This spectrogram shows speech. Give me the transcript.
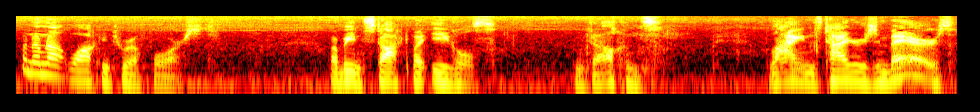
when I'm not walking through a forest or being stalked by eagles and falcons, lions, tigers, and bears.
